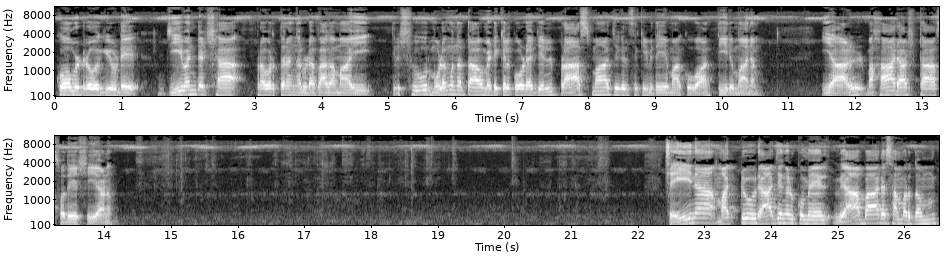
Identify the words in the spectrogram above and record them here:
കോവിഡ് രോഗിയുടെ ജീവൻ രക്ഷാ പ്രവർത്തനങ്ങളുടെ ഭാഗമായി തൃശൂർ മുളങ്ങുന്നത്താവ് മെഡിക്കൽ കോളേജിൽ പ്ലാസ്മ ചികിത്സയ്ക്ക് വിധേയമാക്കുവാൻ തീരുമാനം. ഇയാൾ മഹാരാഷ്ട്ര സ്വദേശിയാണ്. ചൈന മറ്റു രാജ്യങ്ങൾക്കുമേൽ വ്യാപാര സമ്മർദ്ദം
